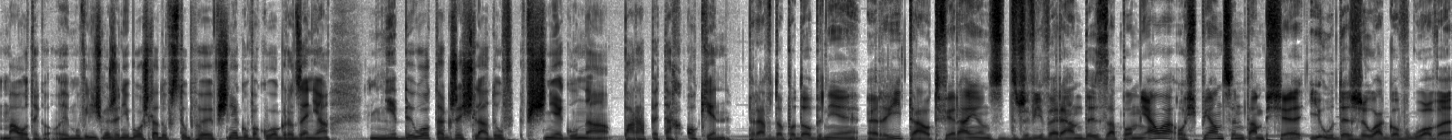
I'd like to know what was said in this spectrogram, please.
Mało tego, y, mówiliśmy, że nie było śladów stóp y, w śniegu wokół ogrodzenia. Nie było także śladów w śniegu na parapetach okien. Prawdopodobnie Rita, otwierając drzwi werandy, zapomniała o śpiącym tam psie i uderzyła go w głowę.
